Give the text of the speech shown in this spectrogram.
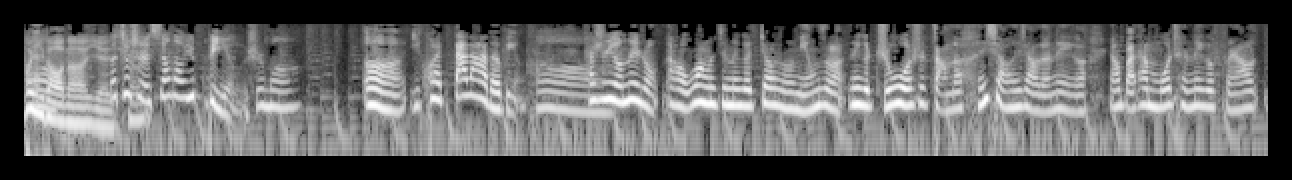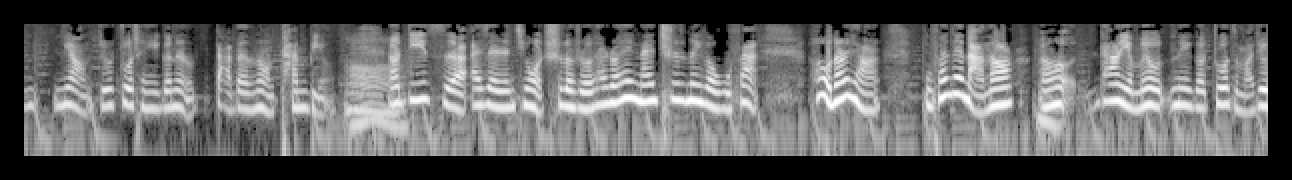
味道呢也那就是相当于饼是吗？嗯，一块大大的饼。哦，它是用那种啊，我忘了就那个叫什么名字了。那个植物是长得很小很小的那个，然后把它磨成那个粉，然后酿，就是做成一个那种大的那种摊饼。啊。然后第一次埃塞人请我吃的时候，他说：“哎，来吃那个午饭。”然后我当时想，午饭在哪呢？然后他也没有那个桌子嘛，就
